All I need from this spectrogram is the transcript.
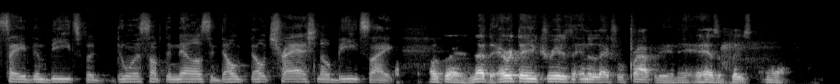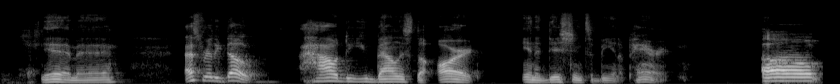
save them beats for doing something else and don't don't trash no beats. Like okay, nothing. Everything you create is an intellectual property and it, has a place. Yeah, man. That's really dope. How do you balance the art in addition to being a parent? Um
